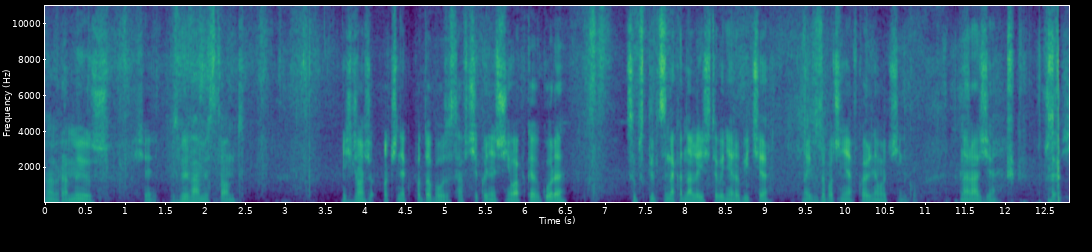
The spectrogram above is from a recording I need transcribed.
Dobra, my już się zmywamy stąd. Jeśli Wam się odcinek podobał, zostawcie koniecznie łapkę w górę. Subskrypcję na kanale, jeśli tego nie robicie. No i do zobaczenia w kolejnym odcinku. Na razie, cześć.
